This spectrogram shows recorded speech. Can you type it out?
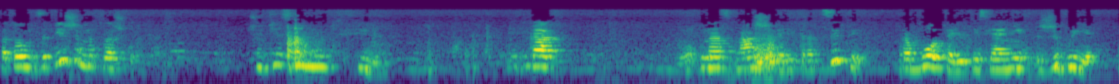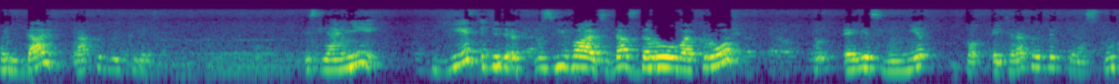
потом запишем на флешку чудесный мультфильм, как у нас наши эритроциты работают, если они живые, поедают раковые клетки. Если они есть, эти развиваются, да, здоровая кровь, то, а если нет, то эти раковые клетки растут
